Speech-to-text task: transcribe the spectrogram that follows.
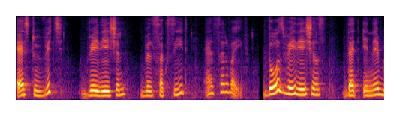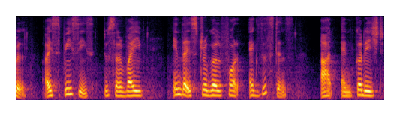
as to which variation will succeed and survive. Those variations that enable a species to survive in the struggle for existence are encouraged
